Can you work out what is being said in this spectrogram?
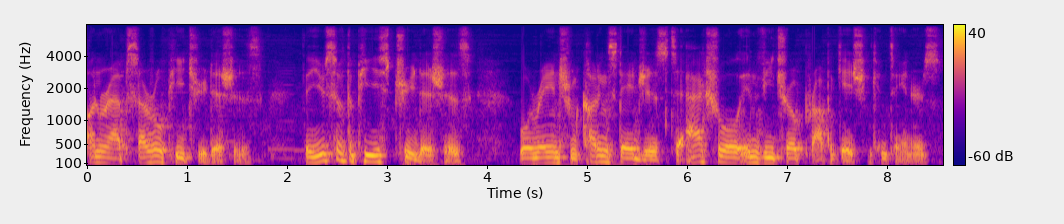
unwrap several petri dishes. The use of the petri dishes will range from cutting stages to actual in vitro propagation containers.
